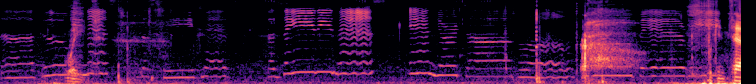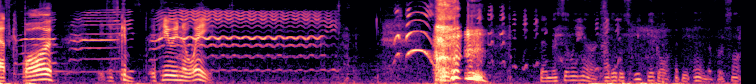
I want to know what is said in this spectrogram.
the Wait. gooiness, the sweetness, the zaniness, and your double Fucking task, boy. It just kept appearing away. Then the silly mare added a sweet giggle at the end of her song.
